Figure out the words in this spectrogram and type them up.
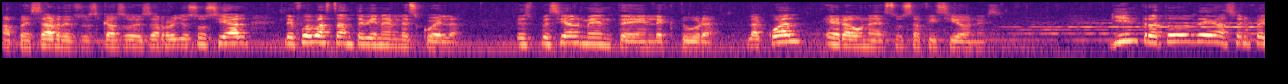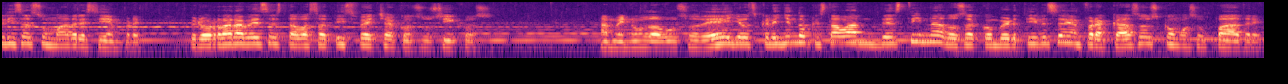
a pesar de su escaso desarrollo social, le fue bastante bien en la escuela, especialmente en lectura, la cual era una de sus aficiones. Gin trató de hacer feliz a su madre siempre, pero rara vez estaba satisfecha con sus hijos. A menudo abusó de ellos creyendo que estaban destinados a convertirse en fracasos como su padre.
